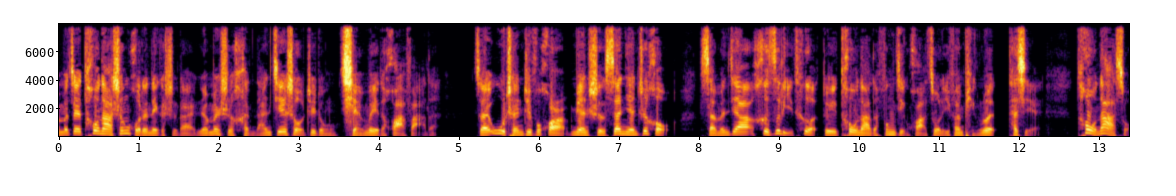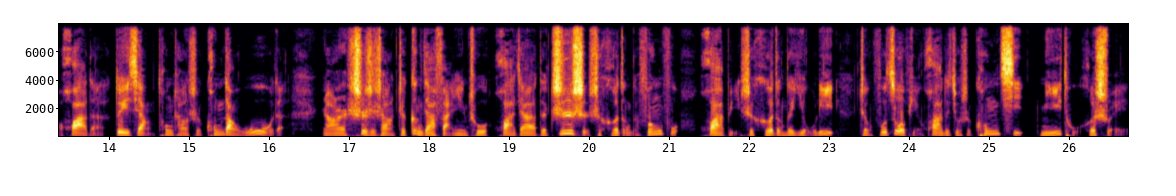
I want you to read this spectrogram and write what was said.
那么，在透纳生活的那个时代，人们是很难接受这种前卫的画法的。在《雾尘》这幅画面世三年之后，散文家赫兹里特对透纳的风景画做了一番评论。他写：“透纳所画的对象通常是空荡无物的，然而事实上，这更加反映出画家的知识是何等的丰富，画笔是何等的有力。整幅作品画的就是空气、泥土和水。”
